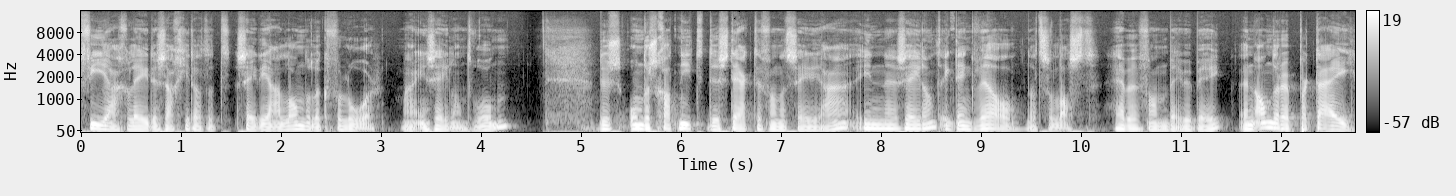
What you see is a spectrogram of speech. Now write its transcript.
Vier jaar geleden zag je dat het CDA landelijk verloor, maar in Zeeland won. Dus onderschat niet de sterkte van het CDA in uh, Zeeland. Ik denk wel dat ze last hebben van BBB. Een andere partij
